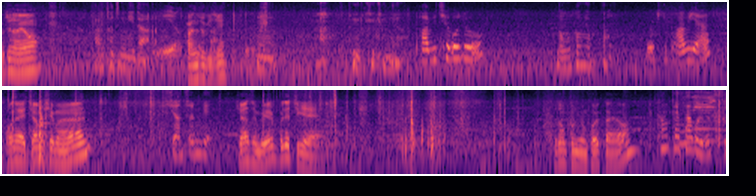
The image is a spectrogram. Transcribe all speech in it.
터지나요? 안 터집니다. 반숙이지? 응. 왜 이렇게 켜냐? 밥이 최고죠. 너무 성의 없다. 역시 밥이야. 오늘의 점심은 시원 준비. 존슨빌 부대찌개 구성품 좀 볼까요? 황태 사골 육수.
